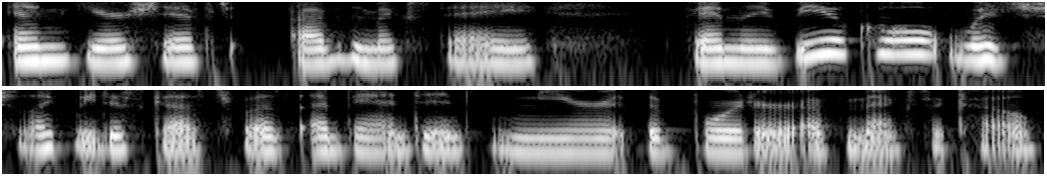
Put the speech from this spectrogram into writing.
and gear shift of the McStay family vehicle, which, like we discussed, was abandoned near the border of Mexico.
